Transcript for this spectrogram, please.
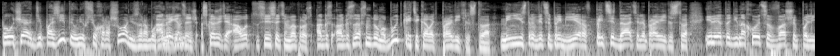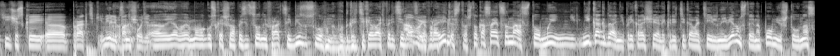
получают депозиты, у них все хорошо, они заработали. Андрей Константинович, скажите, а вот в связи с этим вопрос, а, а Государственная Дума будет критиковать правительство, министров, вице-премьеров, председателя правительства, или это не находится в вашей политической э, практике или Значит, подходе? э, Я могу сказать, что оппозиционные фракции, безусловно, будут критиковать председателя А правительства. Что касается нас, то мы ни- никогда не прекращали критиковать те или иные ведомства. Я напомню, что у нас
